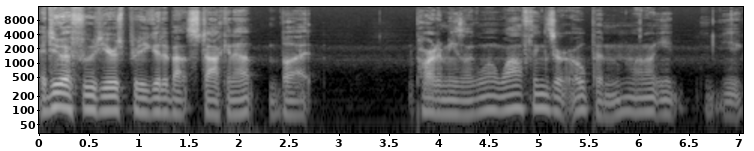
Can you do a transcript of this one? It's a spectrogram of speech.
I do have food here. Is pretty good about stocking up, but part of me is like, well, while things are open, why don't you you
